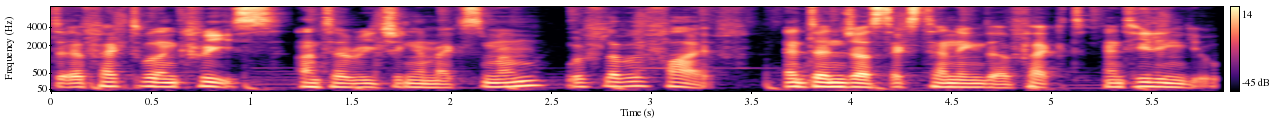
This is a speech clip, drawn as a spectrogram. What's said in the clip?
the effect will increase until reaching a maximum with level 5, and then just extending the effect and healing you.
